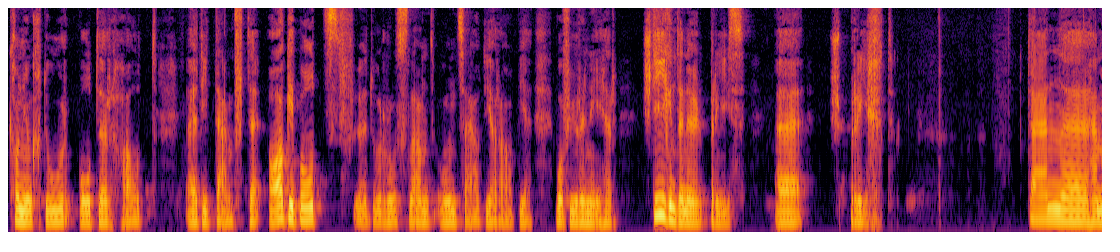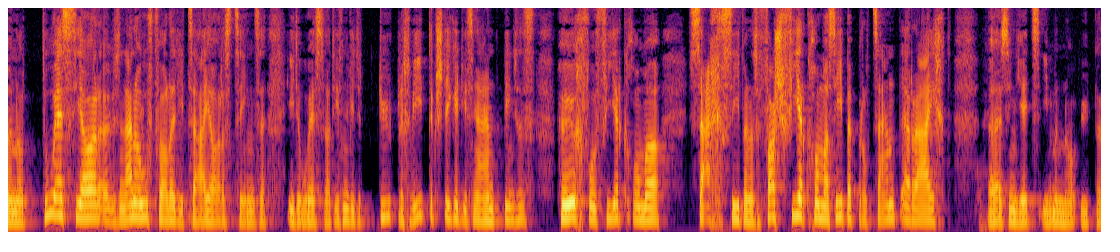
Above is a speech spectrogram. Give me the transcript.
Konjunktur oder halt äh, die dämpften Angebote äh, durch Russland und Saudi-Arabien, wofür ein eher steigenden Ölpreis äh, spricht. Dann äh, haben wir noch die US-Jahre, äh, sind auch noch aufgefallen, die 10-Jahreszinsen in den USA, die sind wieder deutlich weiter gestiegen, die sind bis hoch von 4,67, also fast 4,7 Prozent erreicht, äh, sind jetzt immer noch über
